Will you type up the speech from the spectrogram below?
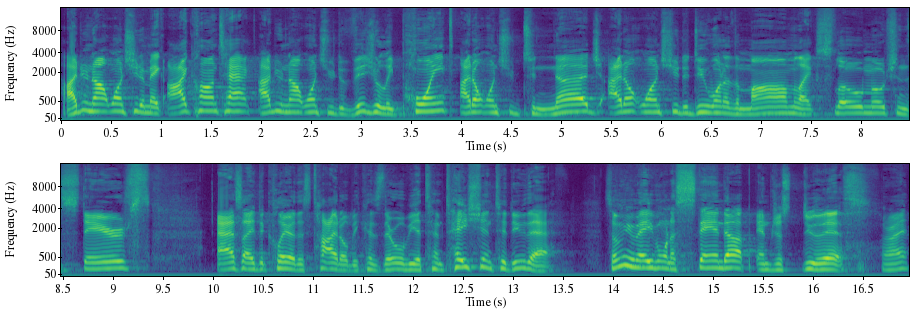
I do not want you to make eye contact. I do not want you to visually point. I don't want you to nudge. I don't want you to do one of the mom, like slow motion stares as I declare this title because there will be a temptation to do that. Some of you may even want to stand up and just do this, all right?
